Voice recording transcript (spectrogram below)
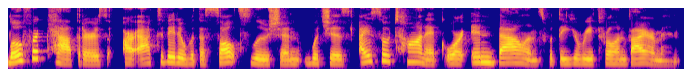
LoFric catheters are activated with a salt solution which is isotonic or in balance with the urethral environment.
